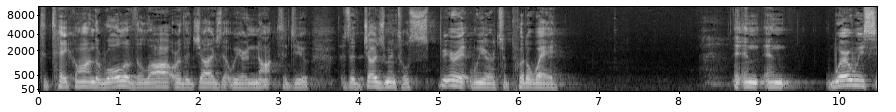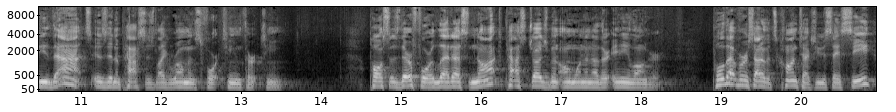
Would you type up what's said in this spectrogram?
to take on the role of the law or the judge that we are not to do. There's a judgmental spirit we are to put away and, and where we see that is in a passage like Romans 14 13. Paul says, Therefore, let us not pass judgment on one another any longer. Pull that verse out of its context. You say, See,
